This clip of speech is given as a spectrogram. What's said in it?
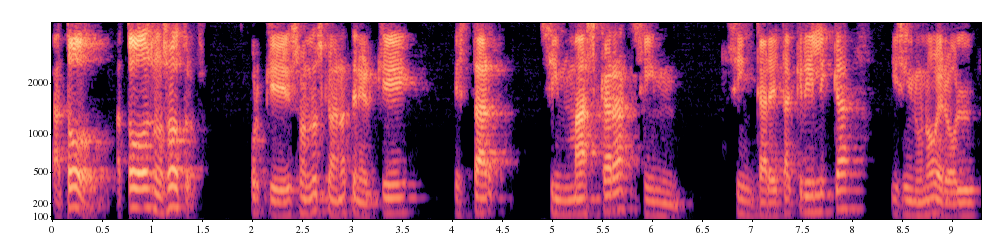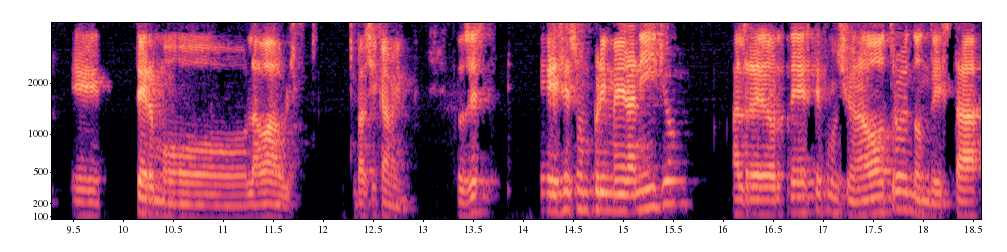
a todo, a todos nosotros, porque son los que van a tener que estar sin máscara, sin, sin careta acrílica y sin un overol eh, termolavable, básicamente. Entonces, ese es un primer anillo alrededor de este funciona otro, en donde está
